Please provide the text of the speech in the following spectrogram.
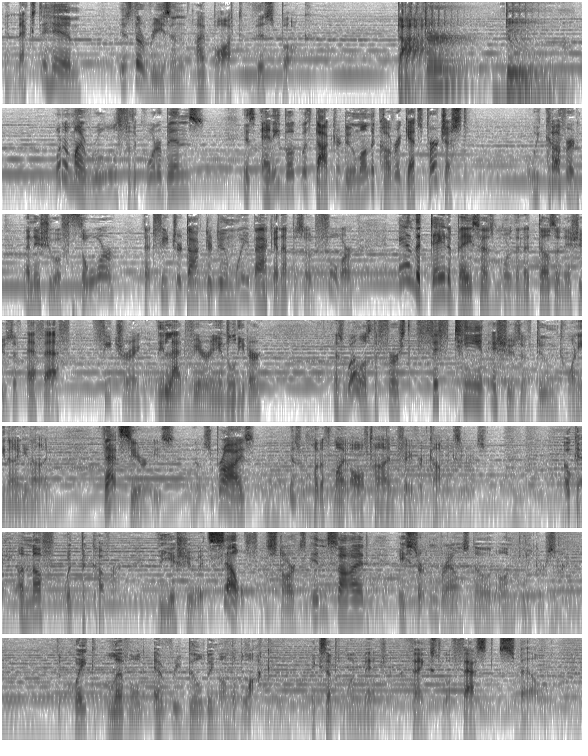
and next to him is the reason I bought this book Doctor Doom. One of my rules for the quarter bins is any book with Doctor Doom on the cover gets purchased. We covered an issue of Thor that featured Doctor Doom way back in episode 4, and the database has more than a dozen issues of FF featuring the Latverian leader, as well as the first 15 issues of Doom 2099. That series, no surprise, is one of my all time favorite comic series. Okay, enough with the cover. The issue itself starts inside a certain brownstone on Bleecker Street. The quake leveled every building on the block, except one mansion, thanks to a fast spell.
